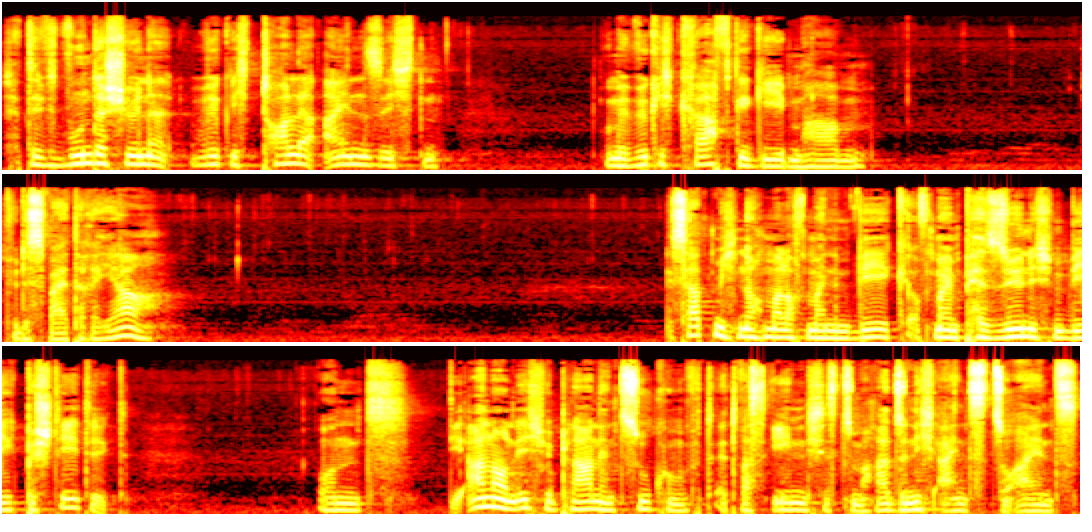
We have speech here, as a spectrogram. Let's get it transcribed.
Ich hatte wunderschöne, wirklich tolle Einsichten, wo mir wirklich Kraft gegeben haben für das weitere Jahr. Es hat mich nochmal auf meinem Weg, auf meinem persönlichen Weg bestätigt. Und die Anna und ich, wir planen in Zukunft etwas Ähnliches zu machen, also nicht eins zu eins,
